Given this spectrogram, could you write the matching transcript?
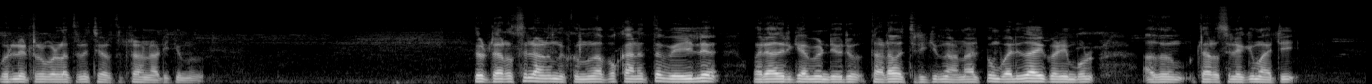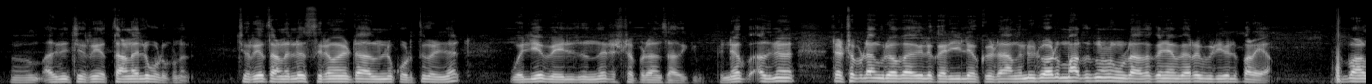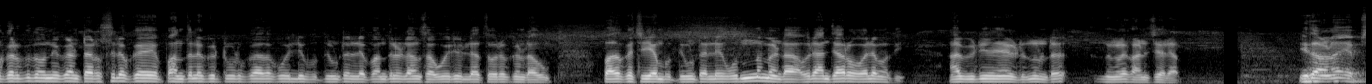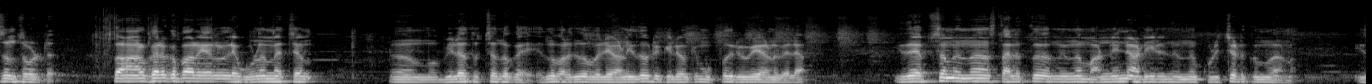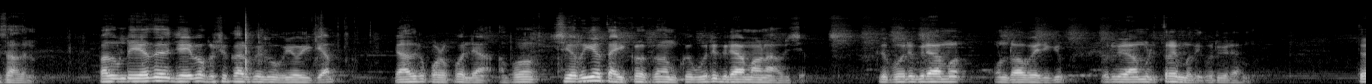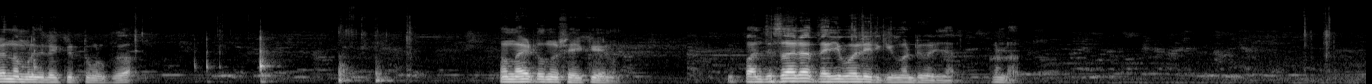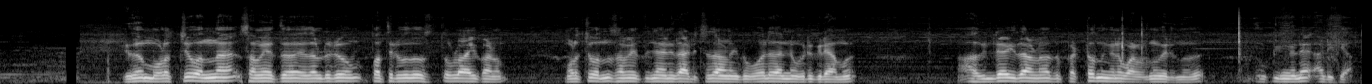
ഒരു ലിറ്റർ വെള്ളത്തിൽ ചേർത്തിട്ടാണ് അടിക്കുന്നത്. ഇത് ടെറസിലാണ് നിൽക്കുന്നത്. അപ്പോൾ കനത്ത വെയിൽ വരാതിരിക്കാൻ വേണ്ടി ഒരു തട വച്ചിരിക്കുന്നതാണ്. അല്പം വലുതായി കഴിയുമ്പോൾ അത് ടെറസിലേക്ക് മാറ്റി അതിന് ചെറിയ തണൽ കൊടുക്കണം. ചെറിയ തണൽ സ്ഥിരമായിട്ട് അതിന് കൊടുത്തു കഴിഞ്ഞാൽ വലിയ വെയിലിൽ നിന്ന് രക്ഷപ്പെടാൻ സാധിക്കും. പിന്നെ അതിന് രക്ഷപ്പെടാൻ ഗ്രോ ബാഗിൽ കരിയിലൊക്കെ ഇടുക അങ്ങനെ ഒരുപാട് മാർഗങ്ങളുണ്ട് അതൊക്കെ ഞാൻ വേറെ വീഡിയോയിൽ പറയാം. അപ്പോൾ ആൾക്കാർക്ക് തോന്നിയേക്കാൻ ടെറസിലൊക്കെ പന്തലൊക്കെ ഇട്ട് കൊടുക്കുക. അതൊക്കെ വലിയ ബുദ്ധിമുട്ടല്ലേ? പന്തലിടാൻ സൗകര്യമില്ലാത്തവരൊക്കെ ഉണ്ടാവും. അപ്പോൾ അതൊക്കെ ചെയ്യാൻ ബുദ്ധിമുട്ടല്ലേ? ഒന്നും വേണ്ട. ഒരു അഞ്ചാറ് ഓല മതി. ആ വീഡിയോ ഞാൻ ഇടുന്നുണ്ട്. നിങ്ങളെ കാണിച്ചു തരാം. ഇതാണ് എപ്സം സോൾട്ട് ഇപ്പോൾ ആൾക്കാരൊക്കെ പറയാറില്ലേ ഗുണം മെച്ചം ഉം, വില തുച്ഛെന്നൊക്കെ എന്ന് പറഞ്ഞതുപോലെയാണ് ഇതൊരു കിലോയ്ക്ക് മുപ്പത് രൂപയാണ് വില. ഇത് എപ്സം എന്ന സ്ഥലത്ത് നിന്ന് മണ്ണിനടിയിൽ നിന്ന് കുഴിച്ചെടുക്കുന്നതാണ് ഈ സാധനം. അപ്പോൾ അതുകൊണ്ട് ഏത് ജൈവ കൃഷിക്കാർക്കും ഇത് ഉപയോഗിക്കാം. യാതൊരു കുഴപ്പമില്ല. അപ്പോൾ ചെറിയ തൈക്കൾക്ക് നമുക്ക് ഒരു ഗ്രാമാണ് ആവശ്യം. ഇതിപ്പോൾ ഒരു ഗ്രാം ഉണ്ടാവുമായിരിക്കും. ഒരു ഗ്രാം ഇത്രയും മതി ഒരു ഗ്രാം. ഇത്രയും നമ്മൾ ഇതിലേക്ക് ഇട്ട് കൊടുക്കുക. നന്നായിട്ടൊന്ന് ഷേക്ക് ചെയ്യണം. പഞ്ചസാര തരി പോലെ ഇരിക്കും കണ്ടു കഴിഞ്ഞാൽ. കണ്ട? ഇത് മുളച്ച് വന്ന സമയത്ത് ഏതാണ്ടൊരു പത്തിരുപത് ദിവസത്തോളമായി കാണും. മുളച്ച് വന്ന സമയത്ത് ഞാനിത് അടിച്ചതാണ്. ഇതുപോലെ തന്നെ ഒരു ഗ്രാം അതിന്റെ ഇതാണ് അത് പെട്ടെന്ന് ഇങ്ങനെ വളർന്നു വരുന്നത്. നമുക്കിങ്ങനെ അടിക്കാം.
